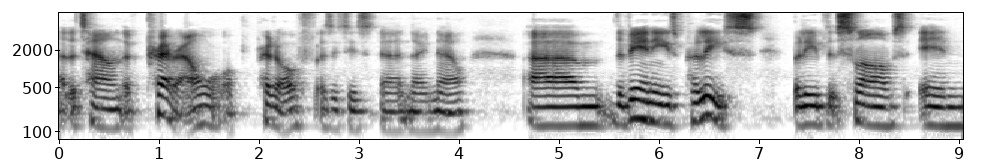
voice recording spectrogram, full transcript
at the town of Prerau, or Prerov as it is uh, known now, um, the Viennese police believed that Slavs in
